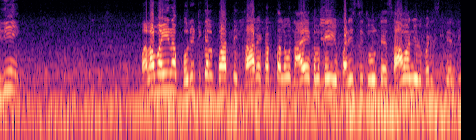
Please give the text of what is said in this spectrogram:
ఇది బలమైన పొలిటికల్ పార్టీ కార్యకర్తలు నాయకులకి ఈ పరిస్థితి ఉంటే సామాన్యుడి పరిస్థితి ఏంటి?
